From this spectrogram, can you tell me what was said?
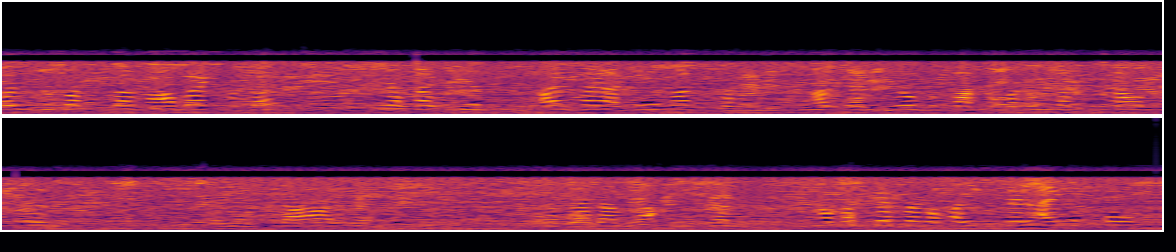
können super zusammenarbeiten und das, wie das halt hier sich die Rheinfeier ergeben hat, dann habe ich eigentlich Jürgen gefragt, ob er Lust hat zu spielen. Ja, klar, also, oder wer dann machen, wir es gestern noch alles schnell eingeprobt.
